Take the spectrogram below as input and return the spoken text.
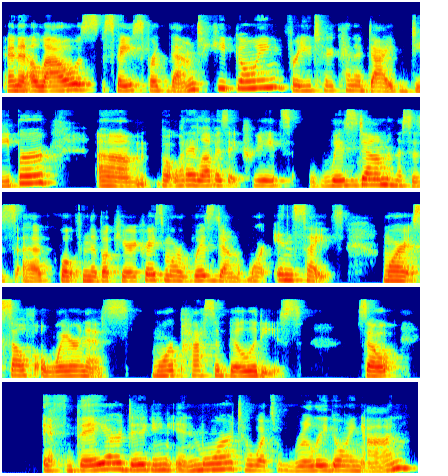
And it allows space for them to keep going, for you to kind of dive deeper. Um, but what I love is it creates wisdom. And this is a quote from the book here it creates more wisdom, more insights, more self awareness, more possibilities. So if they are digging in more to what's really going on,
